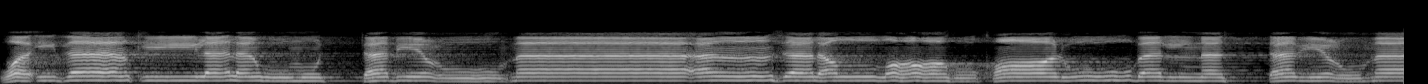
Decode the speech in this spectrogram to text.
وَإِذَا قِيلَ لَهُمُ اتَّبِعُوا مَا أَنزَلَ اللَّهُ قَالُوا بَلْ نَتَّبِعُ مَا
